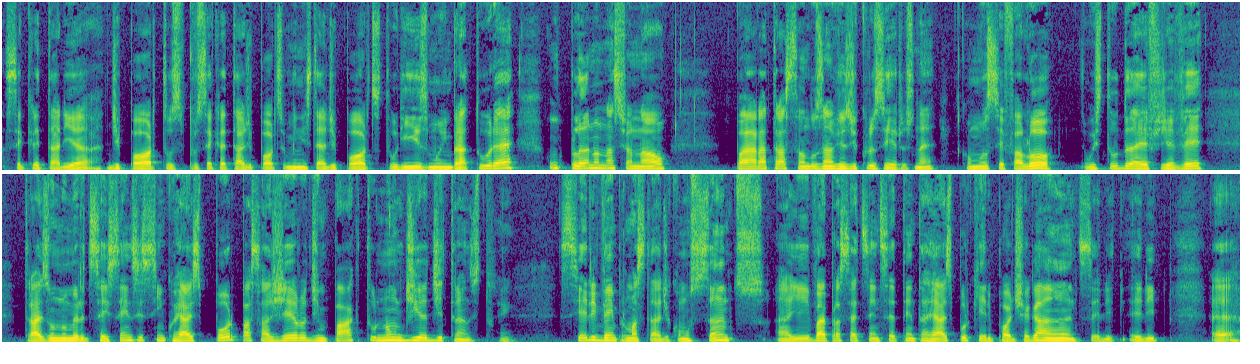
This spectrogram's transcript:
a Secretaria de Portos, para o secretário de Portos, o Ministério de Portos, Turismo, Embratur, é um plano nacional para a atração dos navios de cruzeiros, né? Como você falou, o estudo da FGV traz um número de 605 reais por passageiro de impacto num dia de trânsito. Sim. Se ele vem para uma cidade como Santos, aí vai para 770 reais porque ele pode chegar antes, ele, ele é,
